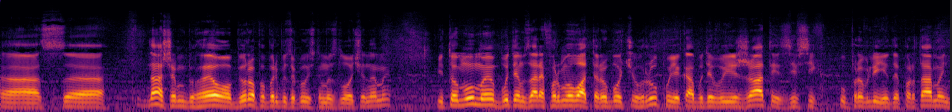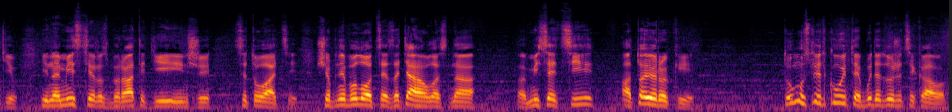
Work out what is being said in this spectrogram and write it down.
е, з е, нашим ГО Бюро по боротьбі з екологічними злочинами. І тому ми будемо зараз формувати робочу групу, яка буде виїжджати зі всіх управлінь департаментів і на місці розбирати ті інші ситуації, щоб не було це затягувалось на е, місяці, а то й роки. Тому слідкуйте, буде дуже цікаво.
